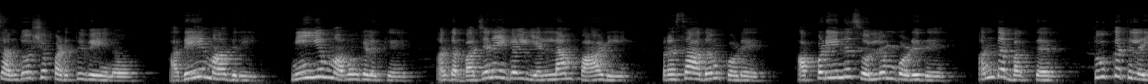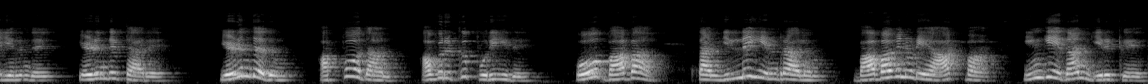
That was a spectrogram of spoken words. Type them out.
சந்தோஷப்படுத்துவேனோ அதே மாதிரி நீயும் அவங்களுக்கு அந்த பஜனைகள் எல்லாம் பாடி பிரசாதம் கொடு. அப்படின்னு சொல்லும் பொழுது அந்த பக்தர் தூக்கத்தில் இருந்து எழுந்துட்டாரு. எழுந்ததும் அப்போதான் அவருக்கு புரியுது. ஓ பாபா தான் இல்லை என்றாலும் பாபாவினுடைய ஆத்மா இங்கேதான் இருக்கு.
